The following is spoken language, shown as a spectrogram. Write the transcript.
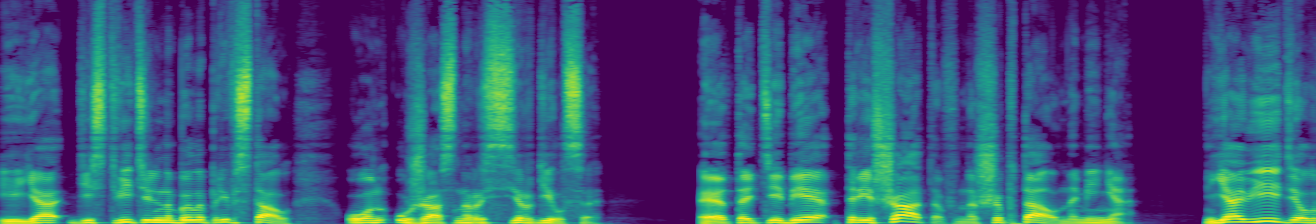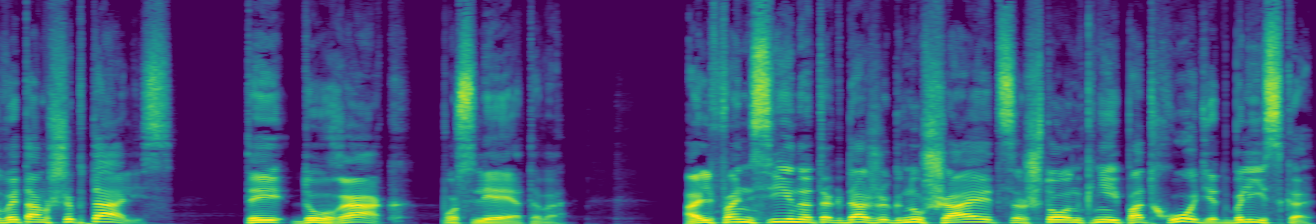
И я действительно было привстал. Он ужасно рассердился. «Это тебе Тришатов нашептал на меня. Я видел, вы там шептались. Ты дурак после этого». Альфонсина тогда же гнушается, что он к ней подходит близко.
